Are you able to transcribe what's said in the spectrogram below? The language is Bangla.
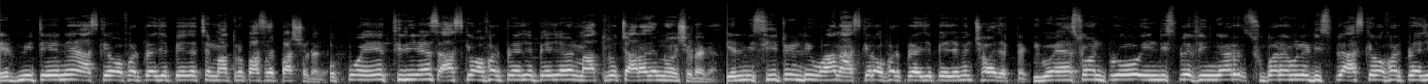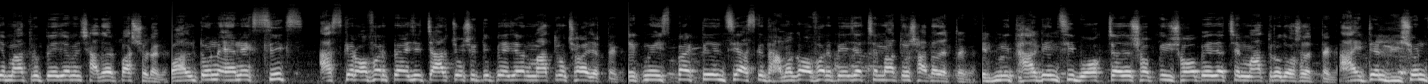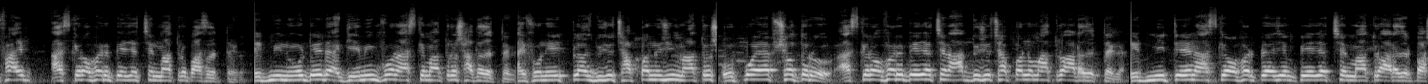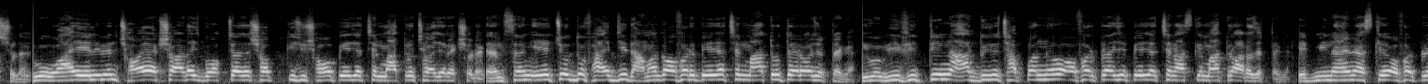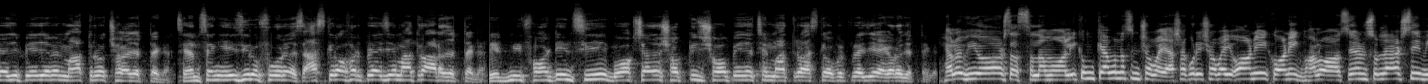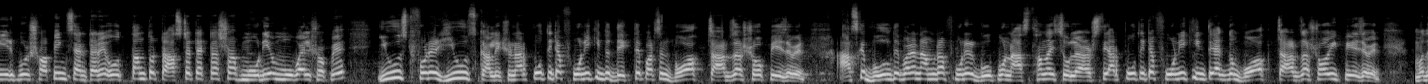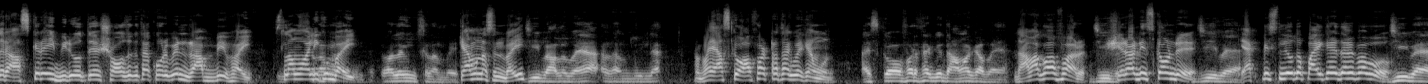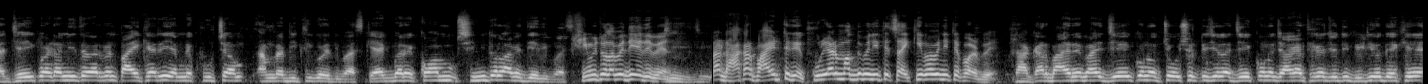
রেডমি টেনে আজকে অফার প্রাইজে পেয়ে যাচ্ছেন মাত্র পাঁচ হাজার পাঁচশো টাকা। ওপো এ থ্রি এস আজকে অফার প্রাইজে পেয়ে যাবেন মাত্র চার হাজার নয়শো টাকা। রিয়েলমি সি টোয়েন্টি ওয়ান আজকের অফার প্রাইজে পেয়ে যাবেন ছ হাজার টাকা। Vivo S one pro in display finger super AMOLED display আজকের অফার প্রাইজে মাত্র পেয়ে যাবেন সাত হাজার পাঁচশো টাকা। ওয়ালটন এন এক্স সিক্স আজকের অফার প্রাইজে চার চৌষট্টি পেয়ে যাবেন মাত্র ছ হাজার টাকা। টেকনো স্পার্ক টেনসি আজকে ধামাকা অফারে পেয়ে যাচ্ছেন মাত্র সাত হাজার টাকা। Redmi thirteen C box charger সবকিছু সহ পেয়ে যাচ্ছেন মাত্র দশ হাজার টাকা। আইটেল ভিশন ফাইভ আজকের অফারে পেয়ে যাচ্ছেন মাত্র পাঁচ হাজার টাকা। Redmi note eight gaming phone আজকে মাত্র সাত হাজার টাকা। আইফোন এইট প্লাস দুশো ছাপ্পান্ন জি মাত্র ওপো অ্যাপ সতেরো। আজকের অফারে পেয়ে যাচ্ছেন আট দুশো ছাপ্পান্ন মাত্র আট হাজার টাকা। রেডমি টেন আজকে অফার প্রাইজে পেয়ে যাচ্ছেন মাত্র আট হাজার পাঁচশো টাকা। ওয়াই ইলেভেন ছয় একশো আঠাইশ বক্স চার্জার সব কিছু সহ পেয়ে যাচ্ছেন মাত্র ছয় হাজার একশো টাকা। স্যামসাং এ চোদ্দ ফাইভ জি ধামাকা অফারে পেয়ে যাচ্ছেন মাত্র তেরো হাজার টাকা। ভিভো ভি ফিফটিন দুশো ছাপ্পান্ন অফার প্রাইজে পেয়ে যাচ্ছেন আজকে মাত্র আট হাজার টাকা। রেডমি নাইন আজকে অফার প্রাইজে পেয়ে যাবেন মাত্র ছয় হাজার টাকা। Samsung A zero four S আজকের অফার প্রাইজে মাত্র আট হাজার টাকা। Redmi fourteen C box charger সবকিছু সহ পেয়ে যাচ্ছেন মাত্র আজকে অফার প্রাইজে এগারো হাজার টাকা। হ্যালো ভিউয়ার্স আসসালামু আলাইকুম। কেমন আছেন সবাই? আশা করি সবাই অনেক অনেক ভালো আছেন। চলে আসছি মিরপুর শপিং সেন্টারে অত্যন্ত ট্রাস্টেড একটা শপ মরিয়ম মোবাইল শপে ইউজড ফোনের হিউজ কালেকশন আর প্রতিটা ফোনই কিন্তু দেখতে পাচ্ছেন বক চার্জার সব পেয়ে যাবেন। আজকে বলতে পারেন আমরা ফোনের গোপন আস্থানায় চলে আসছি আর প্রতিটা ফোনই কিন্তু একদম বক চার্জার সহই পেয়ে যাবেন। আমাদের আজকের এই ভিডিওতে সহযোগিতা করবেন রাব্বি ভাই। আসসালামু আলাইকুম ভাই। ওয়ালাইকুম সালাম ভাই। কেমন আছেন ভাই? জি ভালো ভাই আলহামদুলিল্লাহ। ভাই আজকে অফারটা থাকবে কেমন? আজকে অফার থাকবে ধামাকা ভাইয়া। ধামাকা অফার। সেরা ডিসকাউন্টে জি ভাইয়া। এক পিস নিলেও তো পাইকারি দামে পাবো? জি ভাইয়া যেই কয়টা নিতে পারবেন পাইকারি এমনি খুচরা আমরা বিক্রি করে দিব আজকে। একবারে কম সীমিত লাভে দিয়ে দিব আজকে। সীমিত লাভে দিয়ে দিবেন। আর ঢাকার বাইরে থেকে কুরিয়ার মাধ্যমে নিতে চাই কীভাবে নিতে পারবে? ঢাকার বাইরে ভাই যে কোনো চৌষট্টি জেলা যে কোনো জায়গা থেকে যদি ভিডিও দেখে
